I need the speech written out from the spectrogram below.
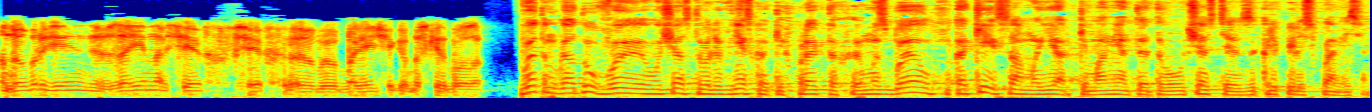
Добрый день, взаимно всех, всех э, болельщиков баскетбола. В этом году вы участвовали в нескольких проектах МСБЛ. Какие самые яркие моменты этого участия закрепились в памяти?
